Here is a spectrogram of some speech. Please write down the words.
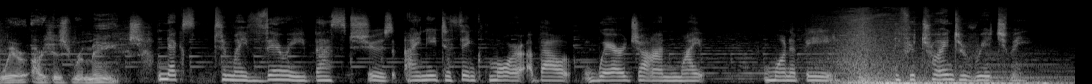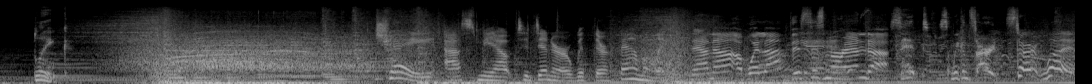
Where are his remains? Next to my very best shoes, I need to think more about where John might want to be. If you're trying to reach me, blink. Che asked me out to dinner with their family. Nana, abuela, This is Miranda. Sit so we can start. Start what?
